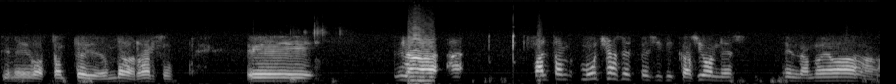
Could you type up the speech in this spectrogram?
tiene bastante de dónde agarrarse. Eh, la, faltan muchas especificaciones en la nueva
